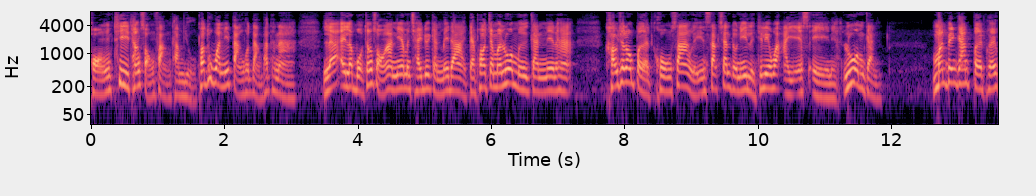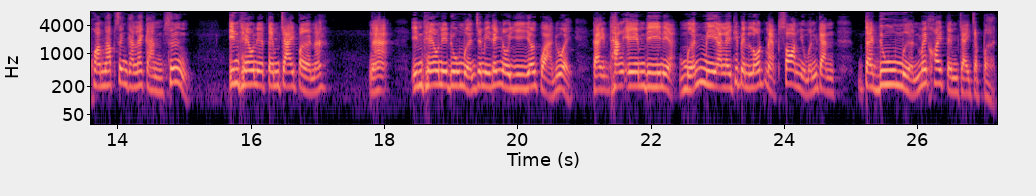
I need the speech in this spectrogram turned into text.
ของที่ทั้งสองฝั่งทำอยู่ เพราะทุกวันนี้ต่างคนต่างพัฒนา และไอ้ระบบทั้งสองอันนี้มันใช้ด้วยกันไม่ได้ แต่พอจะมาร่วมมือกันเนี่ยนะฮะเขาจะต้องเปิดโครงสร้างหรือ instruction ตัวนี้หรือที่เรียกว่า ISA เนี่ยร่วมกัน มันเป็นการเปิดเผยความลับซึ่งกันและกัน ซึ่ง Intel เนี่ยเต็มใจเปิดนะนะฮะ Intel เนี่ยดูเหมือนจะมีเทคโนโลยีเยอะกว่าด้วย แต่ทาง AMD เนี่ยเหมือนมีอะไรที่เป็นรถแมพซ่อนอยู่เหมือนกัน แต่ดูเหมือนไม่ค่อยเต็มใจจะเปิด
